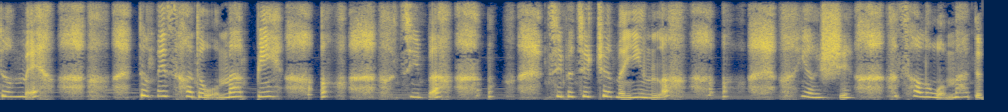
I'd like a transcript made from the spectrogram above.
都没都没操的我妈逼，鸡巴鸡巴就这么硬了。要是操了我妈的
